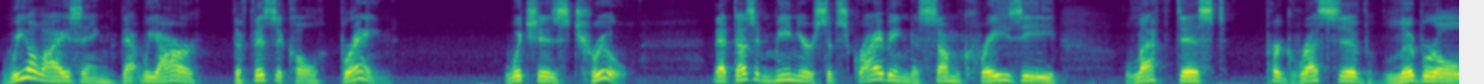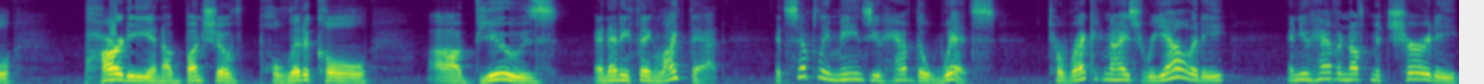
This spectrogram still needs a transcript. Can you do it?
Realizing that we are the physical brain, which is true. That doesn't mean you're subscribing to some crazy leftist, progressive, liberal party and a bunch of political uh, views and anything like that. It simply means you have the wits to recognize reality and you have enough maturity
